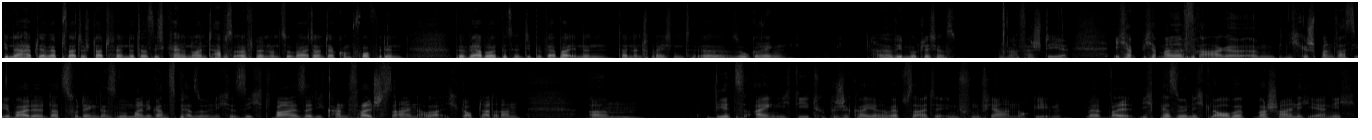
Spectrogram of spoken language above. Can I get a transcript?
innerhalb der Webseite stattfindet, dass sich keine neuen Tabs öffnen und so weiter und der Komfort für den Bewerber bzw. die BewerberInnen dann entsprechend äh, so gering äh, wie möglich ist. Na, verstehe. Ich habe ich hab mal eine Frage, ähm, bin ich gespannt, was ihr beide dazu denkt. Das ist nur meine ganz persönliche Sichtweise, die kann falsch sein, aber ich glaube daran. Ähm, Wird es eigentlich die typische Karriere-Webseite in fünf Jahren noch geben? Weil, weil ich persönlich glaube, wahrscheinlich eher nicht.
